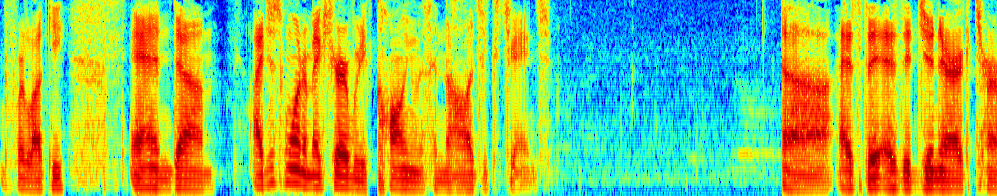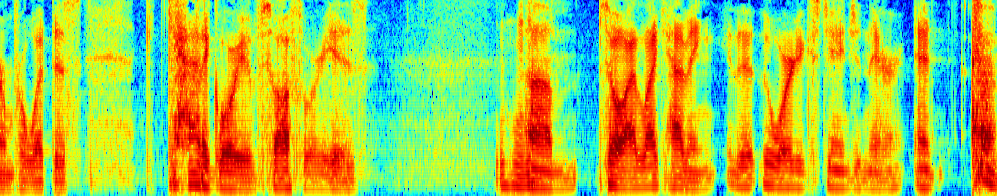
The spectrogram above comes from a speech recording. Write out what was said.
if we're lucky. And um, I just want to make sure everybody's calling this a knowledge exchange uh, as the as the generic term for what this category of software is. Mm-hmm. Um, so I like having the, the, word exchange in there, and so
